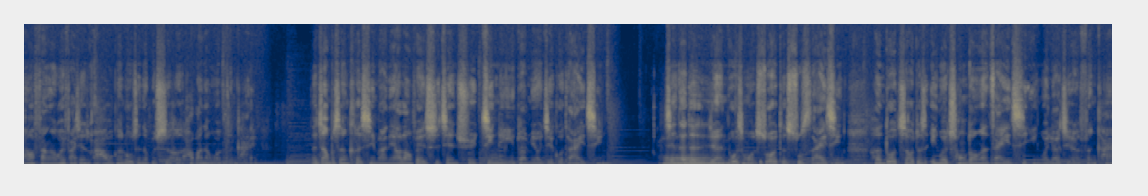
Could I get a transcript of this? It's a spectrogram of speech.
然后反而会发现说啊，我跟路真的不适合，好吧，那我们分开。那这样不是很可惜吗？你要浪费时间去经历一段没有结果的爱情。哦、现在的人为什么所谓的速食爱情，很多时候就是因为冲动而在一起，因为了解而分开。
